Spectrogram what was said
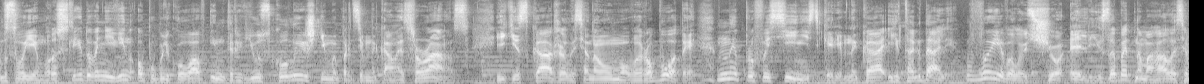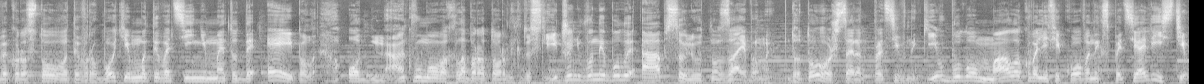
В своєму розслідуванні він опублікував інтерв'ю з колишніми працівниками Сораnos, які скаржилися на умови роботи, непрофесійність керівника і так далі. Виявилось, що Елізабет намагалася використовувати в роботі мотиваційні методи Apple, однак в умовах лабораторних досліджень вони були абсолютно зайвими. До того ж, серед працівників було мало кваліфікованих спеціалістів.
